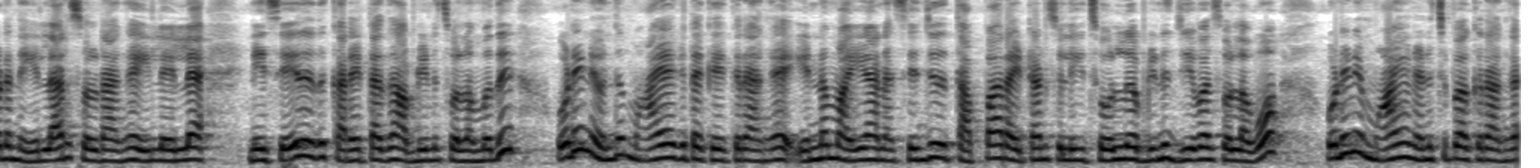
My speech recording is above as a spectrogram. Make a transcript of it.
உடனே எல்லாரும் சொல்கிறாங்க இல்லை இல்லை நீ செய்தது கரெக்டாக தான் அப்படின்னு சொல்லும்போது உடனே வந்து மாயா கிட்ட கேட்குறாங்க என்னம்மா ஐயா நான் செஞ்சது தப்பா ரைட்டான்னு சொல்லி சொல்லு அப்படின்னு ஜீவா சொல்லவும் உடனே மாயா நினச்சி பார்க்குறாங்க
